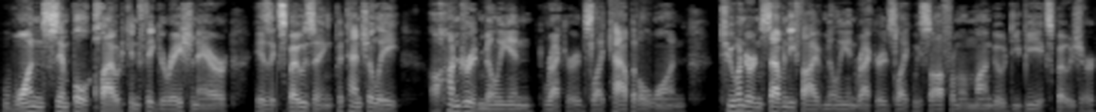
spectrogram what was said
one simple cloud configuration error is exposing potentially 100 million records like Capital One 275 million records like we saw from a MongoDB exposure.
